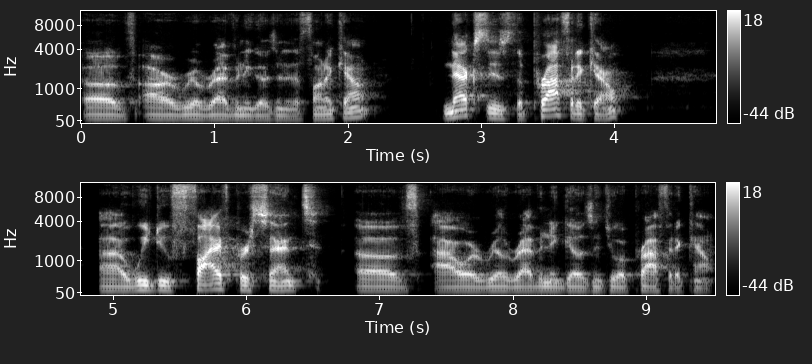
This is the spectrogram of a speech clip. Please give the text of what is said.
of our real revenue goes into the fun account. Next is the profit account. Uh, we do 5% of our real revenue goes into a profit account.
